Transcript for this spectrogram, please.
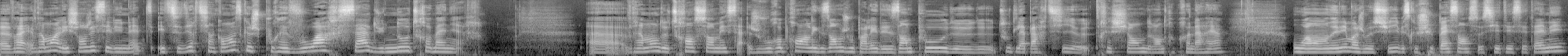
Euh, vraiment aller changer ses lunettes et de se dire tiens comment est-ce que je pourrais voir ça d'une autre manière? Euh, vraiment de transformer ça. Je vous reprends l'exemple, je vous parlais des impôts, de, toute la partie euh, très chiante de l'entrepreneuriat, où à un moment donné, moi je me suis dit, parce que je suis passée en société cette année,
